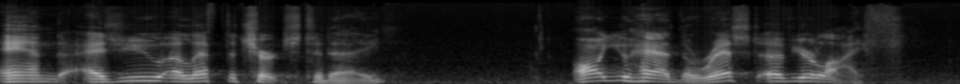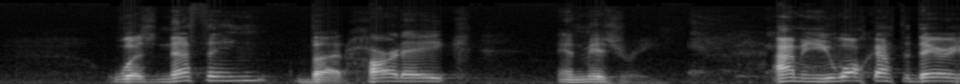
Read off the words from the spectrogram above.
and as you uh, left the church today, all you had the rest of your life was nothing but heartache and misery. I mean, you walk out the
